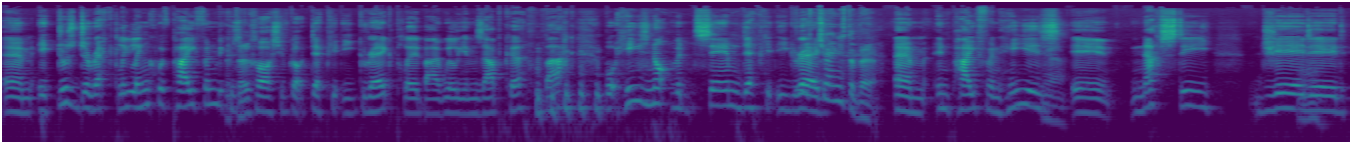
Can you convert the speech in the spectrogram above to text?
Um, it does directly link with Python because, of course, you've got Deputy Greg, played by William Zabka, back, but he's not the same Deputy Greg. changed a bit. Um, in Python, he is a nasty, jaded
